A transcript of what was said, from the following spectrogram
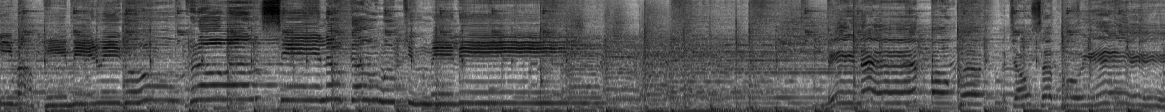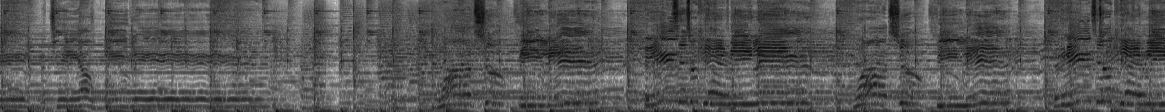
မိဘဖေမေတွေကိုခရောဝမ်စီလို့ကောင်းမှုပြုမယ်လေမင်းနဲ့ပေါင်းဖက်အကြောင်းဆက်ဖို့ရေအချိန်ရောက်ပြီလေဝါချွတ်ပီလီတတိချွတ်ခဲ့ပြီလေဝါချွတ်ပီလီတတိချွတ်ခဲ့ပြီ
